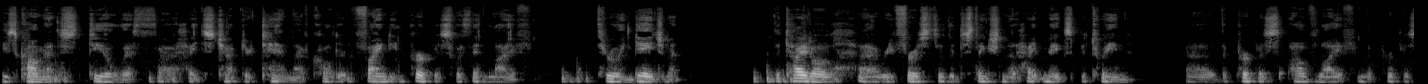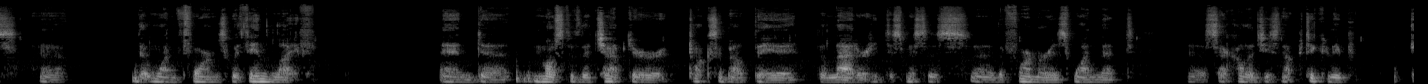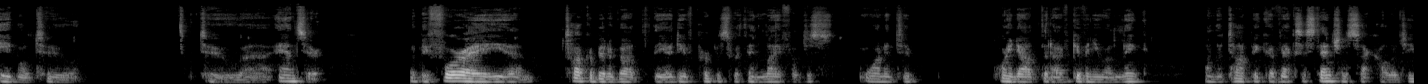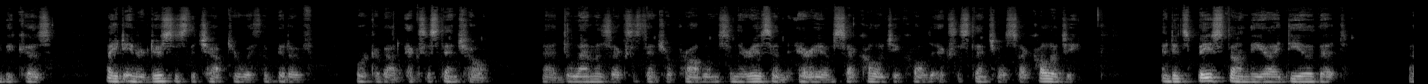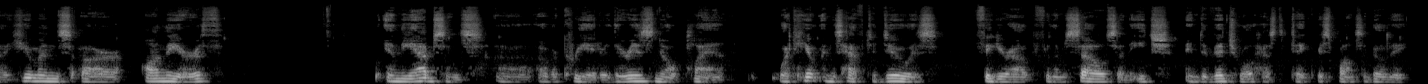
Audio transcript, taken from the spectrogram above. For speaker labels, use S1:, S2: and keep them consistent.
S1: These comments deal with uh, Haidt's chapter 10. I've called it Finding Purpose Within Life Through Engagement. The title uh, refers to the distinction that Haidt makes between uh, the purpose of life and the purpose uh, that one forms within life. And uh, most of the chapter talks about the, the latter. He dismisses uh, the former as one that psychology is not particularly able to to uh, answer. But before I um, talk a bit about the idea of purpose within life, I just wanted to point out that I've given you a link on the topic of existential psychology because Haidt introduces the chapter with a bit of work about existential uh, dilemmas, existential problems, and there is an area of psychology called existential psychology. And it's based on the idea that uh, humans are on the earth in the absence uh, of a creator. There is no plan. What humans have to do is figure out for themselves, and each individual has to take responsibility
